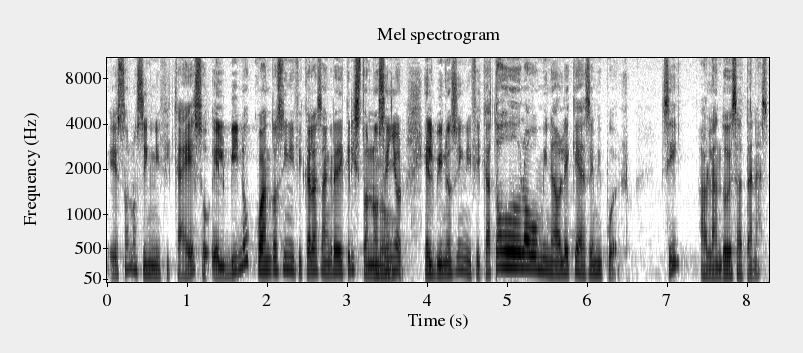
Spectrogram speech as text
eso no significa eso. El vino, ¿cuándo significa la sangre de Cristo? No, Señor. El vino significa todo lo abominable que hace mi pueblo. ¿Sí? Hablando de Satanás.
